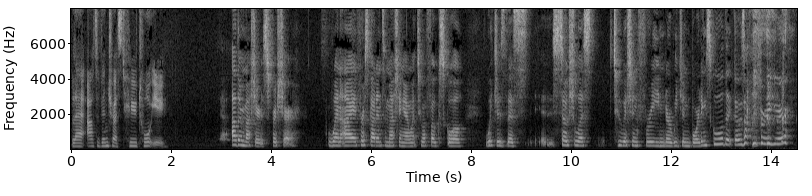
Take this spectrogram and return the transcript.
Blair out of interest who taught you? Other mushers for sure. When I first got into mushing, I went to a folk school, which is this socialist tuition free Norwegian boarding school that goes on for a year.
